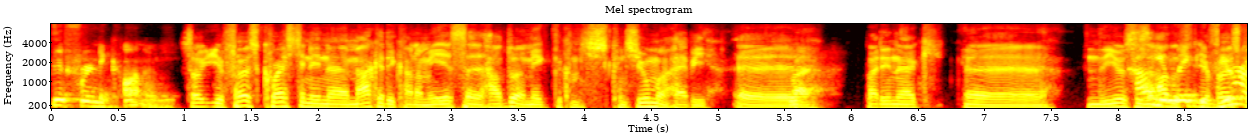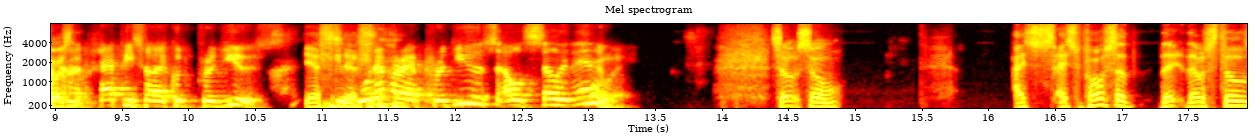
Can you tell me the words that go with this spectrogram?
different economy. So your first question in a market economy is uh, how do I make the consumer happy? Uh, right. But in a uh, in the US, how you make your first question happy so I could produce. Yes, yes. Whatever I produce, I'll sell it anyway. So so. I, I suppose that there were still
